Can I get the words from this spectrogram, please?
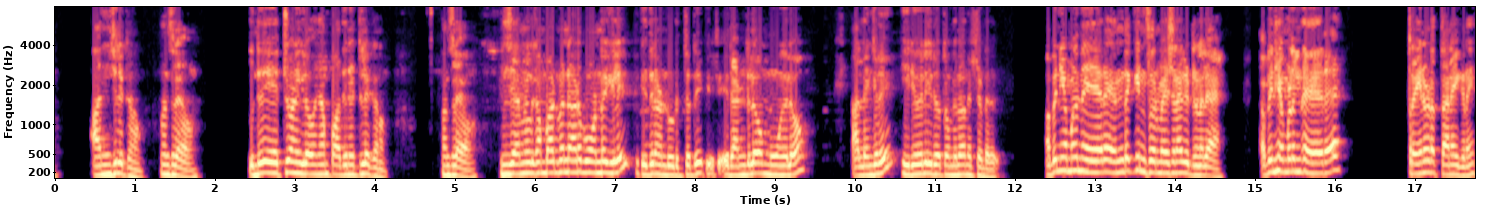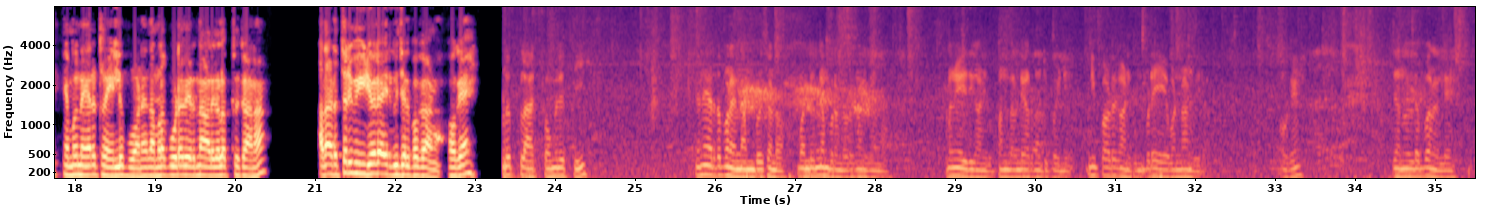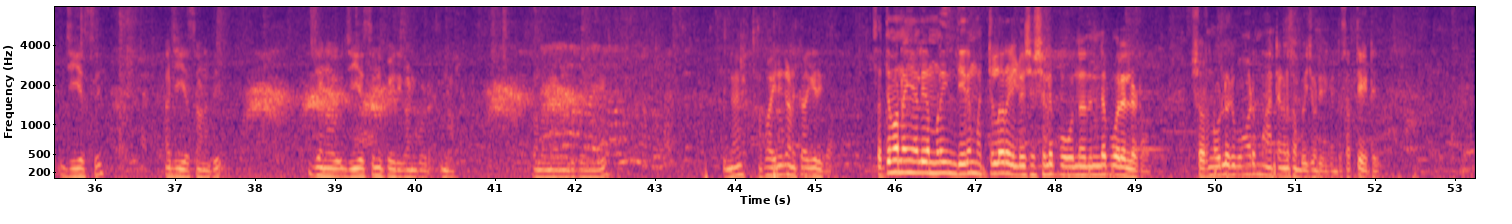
അഞ്ചിൽ നിൽക്കണം മനസ്സിലായോ? ഇതിന്റെ ഏറ്റവും ആണെങ്കിലോ ഞാൻ പതിനെട്ടിലെക്കണം? മനസ്സിലായോ? ഇനി ജനറൽ കമ്പാർട്ട്മെന്റ് ആണ് പോകണ്ടെങ്കിൽ ഇത് രണ്ടും എടുത്തിട്ട് രണ്ടിലോ മൂന്നിലോ അല്ലെങ്കിൽ ഇരുപതിലോ ഇരുപത്തി ഒന്നിലോ നിൽക്കേണ്ടത്. അപ്പൊ ഇനി നമ്മൾ നേരെ എന്തൊക്കെ ഇൻഫർമേഷനാ കിട്ടണല്ലേ അപ്പൊ ഇനി നമ്മൾ നേരെ ട്രെയിനോട് എത്താനായിക്കണേ. നമ്മൾ നേരെ ട്രെയിനിൽ പോവാണ്. നമ്മളെ കൂടെ വരുന്ന ആളുകളൊക്കെ കാണാം. അത് അടുത്തൊരു വീഡിയോയിലായിരിക്കും ചിലപ്പോൾ കാണാം. ഓക്കെ നമ്മൾ പ്ലാറ്റ്ഫോമിലെത്തി ഞാൻ നേരത്തെ പറയാം നമ്പേഴ്സ് ഉണ്ടോ? വണ്ടിന്റെ നമ്പർ ഉണ്ടോ? കാണിക്കണ്ടോ? അവിടെ എഴുതി കാണിക്കും. പന്ത്രണ്ട് അറുന്നൂറ്റി പതിനേഴ്. ഇനിയിപ്പോൾ അവിടെ കാണിക്കും. ഇവിടെ എ വൺ ആണ് വരിക. ഓക്കെ ജനറൽ ഡബ്ബാണല്ലേ ജി എസ് ആ ജി എസ് ആണിത്. ജനറൽ ജി എസിന് പേര് കാണിക്കും ഇവിടെ. ഉണ്ടോ? പന്ത്രണ്ട് അറുന്നൂറ്റി പതിനേഴ്. പിന്നെ അപ്പോൾ അതിന് കണക്കാക്കിയിരിക്കുക സത്യം പറഞ്ഞു കഴിഞ്ഞാൽ നമ്മൾ ഇന്ത്യയിലും മറ്റുള്ള റെയിൽവേ സ്റ്റേഷനിൽ പോകുന്നതിന്റെ പോലെയല്ല കേട്ടോ ഷൊർണൂരിൽ ഒരുപാട് മാറ്റങ്ങൾ സംഭവിച്ചുകൊണ്ടിരിക്കുന്നുണ്ട് സത്യമായിട്ട്.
